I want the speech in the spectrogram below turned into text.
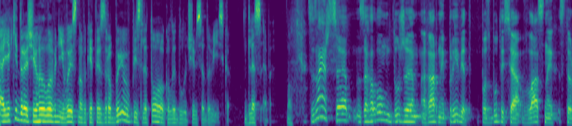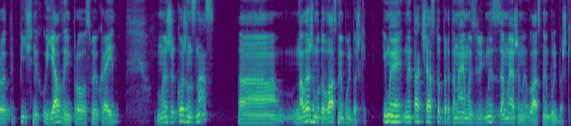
А які, до речі, головні висновки ти зробив після того, коли долучився до війська для себе? Ну, Це знаєш, це загалом дуже гарний привід позбутися власних стереотипічних уявлень про свою країну. Ми ж кожен з нас а, належимо до власної бульбашки. І ми не так часто перетинаємось з людьми за межами власної бульбашки.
